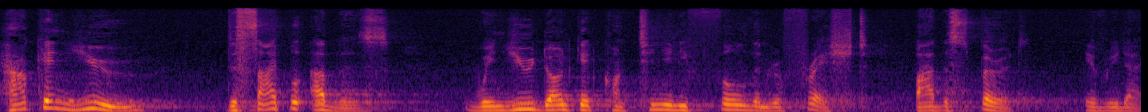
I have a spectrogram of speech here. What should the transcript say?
How can you disciple others when you don't get continually filled and refreshed by the Spirit every day?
